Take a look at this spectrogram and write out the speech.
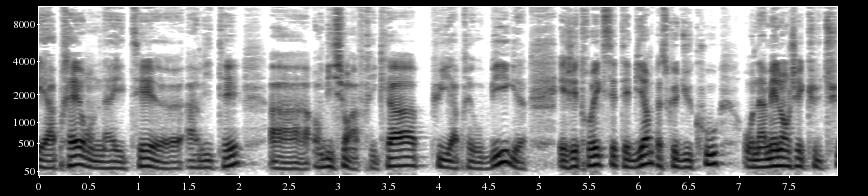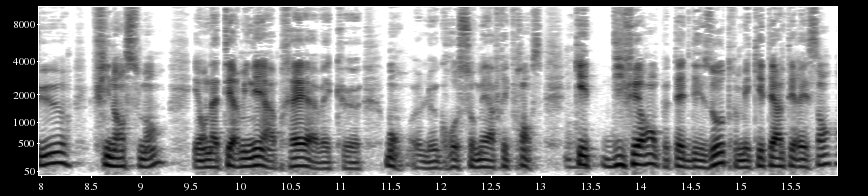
et après, on a été invité à Ambition Africa, puis après au Big. Et j'ai trouvé que c'était bien parce que du coup, on a mélangé culture, financement, et on a terminé après avec bon le gros sommet Afrique-France, mmh. qui est différent peut-être des autres, mais qui était intéressant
